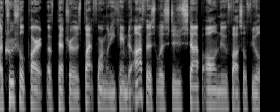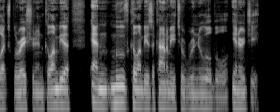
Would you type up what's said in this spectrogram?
A crucial part of Petro's platform when he came to office was to stop all new fossil fuel exploration in Colombia and move Colombia's economy to renewable energy.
